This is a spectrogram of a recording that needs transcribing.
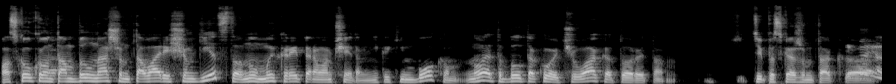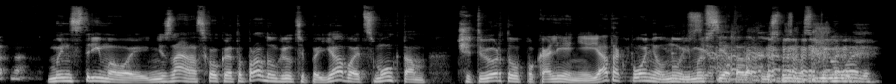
Поскольку он там был нашим товарищем детства, ну, мы к рэперам вообще там никаким боком, но это был такой чувак, который там, типа, скажем так, ну, э, мейнстримовый. Не знаю, насколько это правда, он говорил, типа, я White Smoke там четвертого поколения. Я так понял, ну, и мы все тогда плюс-минус понимали.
